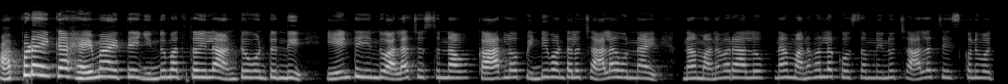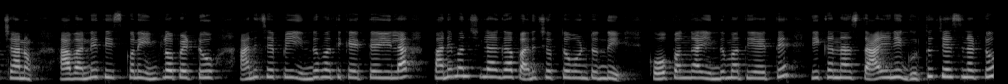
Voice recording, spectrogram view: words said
అప్పుడే ఇక హేమ అయితే ఇందుమతితో ఇలా అంటూ ఉంటుంది. ఏంటి ఇందు అలా చూస్తున్నావు? కార్లో పిండి వంటలు చాలా ఉన్నాయి. నా మనవరాలు నా మనవళ్ళ కోసం నేను చాలా చేసుకొని వచ్చాను. అవన్నీ తీసుకొని ఇంట్లో పెట్టు అని చెప్పి ఇందుమతికైతే ఇలా పని మనిషిలాగా పని చెప్తూ ఉంటుంది. కోపంగా ఇందుమతి అయితే ఇక నా స్థాయిని గుర్తు చేసినట్టు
